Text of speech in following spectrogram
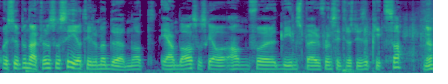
Og i Supernatural så sier jo til og med døden at en dag så skal jeg, han for din spør For de sitter og spiser pizza. Ja.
